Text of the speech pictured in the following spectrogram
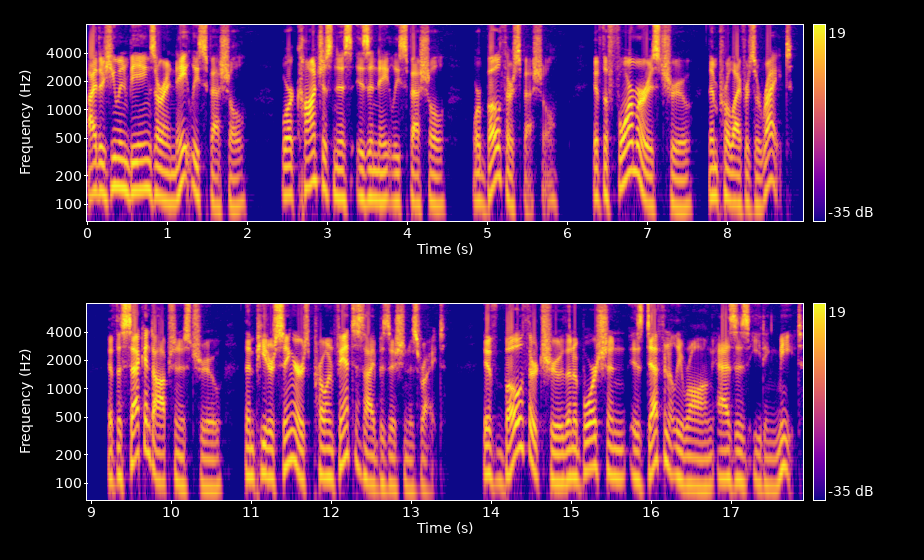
Either human beings are innately special, or consciousness is innately special, or both are special. If the former is true, then pro lifers are right. If the second option is true, then Peter Singer's pro infanticide position is right. If both are true, then abortion is definitely wrong, as is eating meat.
